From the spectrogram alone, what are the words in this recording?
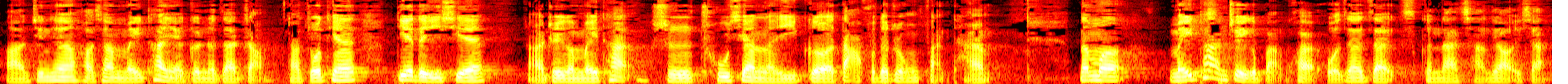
啊，今天好像煤炭也跟着在涨啊，昨天跌的一些啊，这个煤炭是出现了一个大幅的这种反弹。那么煤炭这个板块，我再再次跟大家强调一下。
